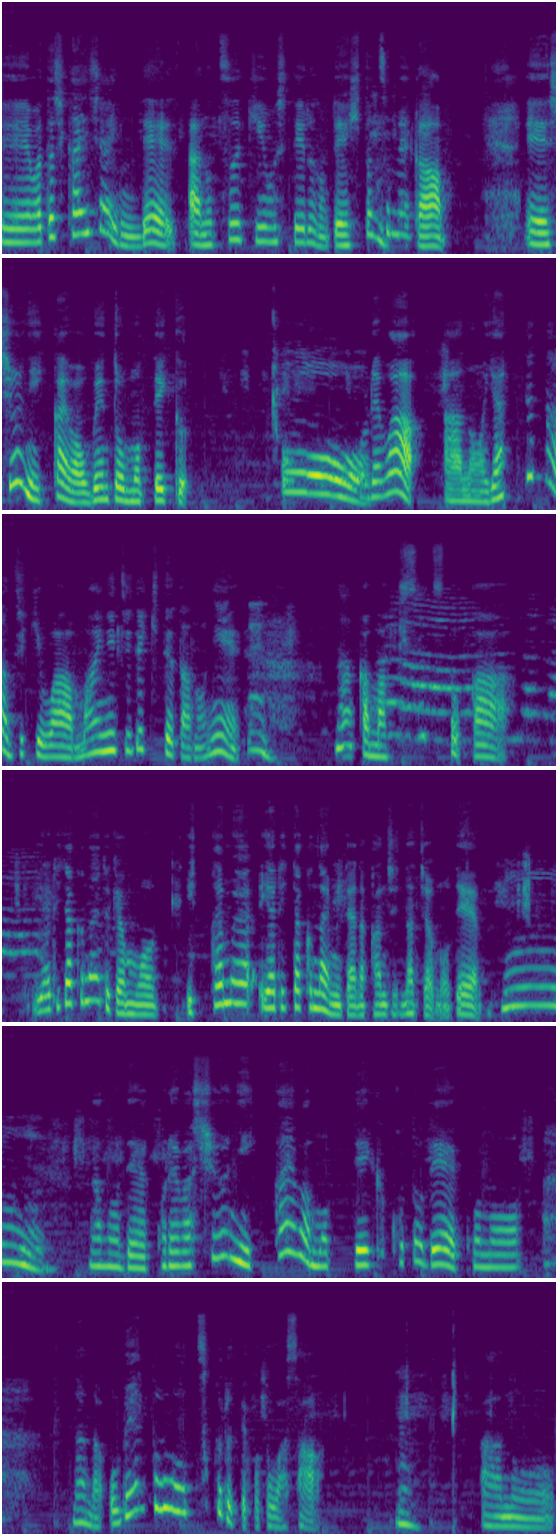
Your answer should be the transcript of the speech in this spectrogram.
えー私会社員であの通勤をしているので、一つ目が、えー週に1回はお弁当を持っていく。おこれは、あの、やってた時期は毎日できてたのに、うん。なんかまあ季節とか、やりたくない時はもう一回もやりたくないみたいな感じになっちゃうので、うん。なので、これは週に1回は持っていくことで、この、なんだ、お弁当を作るってことはさ、うんあの、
